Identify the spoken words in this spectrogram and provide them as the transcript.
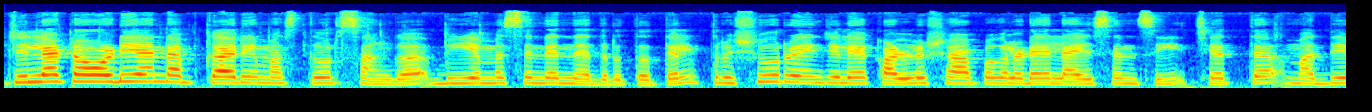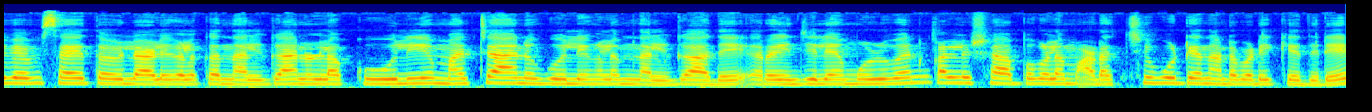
ജില്ലാ toddy and abkari Mazdoor Sangh B M എസിന്റെ നേതൃത്വത്തിൽ തൃശൂർ റേഞ്ചിലെ കള്ളുഷാപ്പുകളുടെ ലൈസൻസി ചെത്ത് മദ്യവ്യവസായ തൊഴിലാളികൾക്ക് നൽകാനുള്ള കൂലിയും മറ്റ് ആനുകൂല്യങ്ങളും നൽകാതെ റേഞ്ചിലെ മുഴുവൻ കള്ളുഷാപ്പുകളും അടച്ചുപൂട്ടിയ നടപടിക്കെതിരെ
